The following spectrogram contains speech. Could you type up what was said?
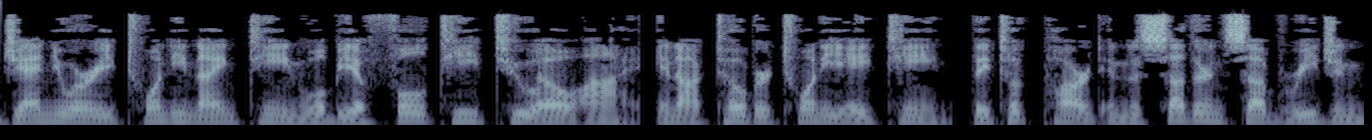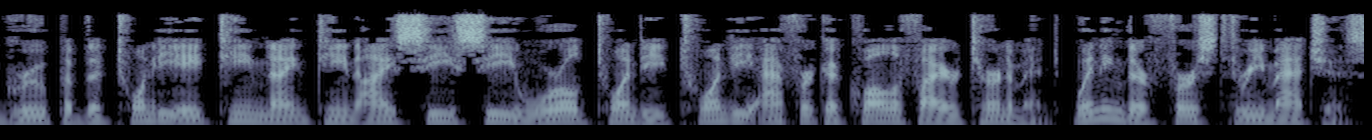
January 2019 will be a full T20I. In October 2018, they took part in the Southern Sub Region group of the 2018 19 ICC World Twenty20 Africa Qualifier Tournament, winning their first three matches.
